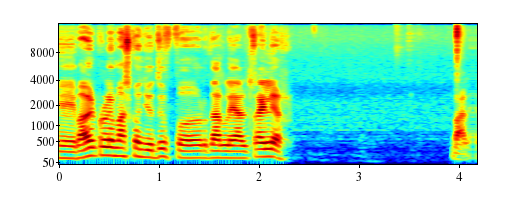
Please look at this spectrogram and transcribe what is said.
eh, ¿Va a haber problemas con YouTube por darle al tráiler? Vale.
